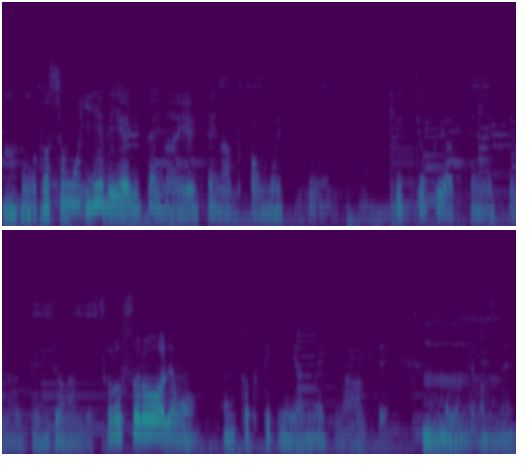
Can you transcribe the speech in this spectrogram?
うんうん私も家でやりたいなやりたいなとか思いつつ結局やってないっていうのが現状なんでそろそろでも本格的にやんないとなって思ってますね。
